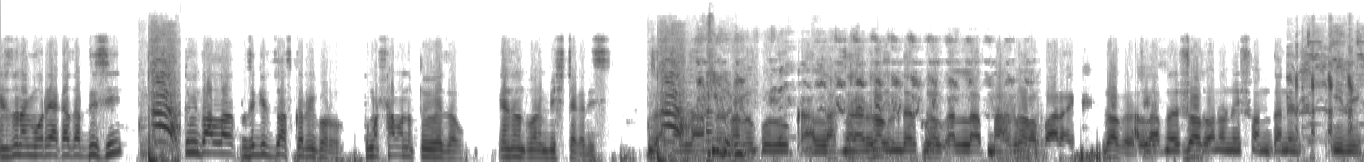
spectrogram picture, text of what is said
এর জন্য আমি ওরে এক হাজার দিছি। তুমি তো আল্লাহ জিকির কাজ করে করো তোমার সামান্য তুই হয়ে যাও। এর জন্য তোমার আমি বিশ টাকা দিছি। আল্লাহ আপনার ভালো করুক আল্লাহ আপনার আরও দিনদার করুক আল্লাহ আপনার আরও দোয়া করো। বারাক দোয়া করো, ঠিক আল্লাহ আপনার জননী সন্তানের ইদিক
